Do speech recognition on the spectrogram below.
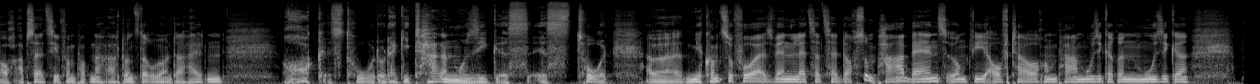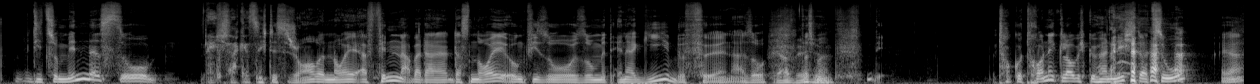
auch abseits hier vom Pop nach 8, uns darüber unterhalten, Rock ist tot oder Gitarrenmusik ist, ist tot. Aber mir kommt so vor, als wenn in letzter Zeit doch so ein paar Bands irgendwie auftauchen, ein paar Musikerinnen Musiker, die zumindest so ich sag jetzt nicht das Genre neu erfinden, aber da das neu irgendwie so, so mit Energie befüllen. Also, ja, dass man. Tokotronic, glaube ich, gehören nicht dazu. ja.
